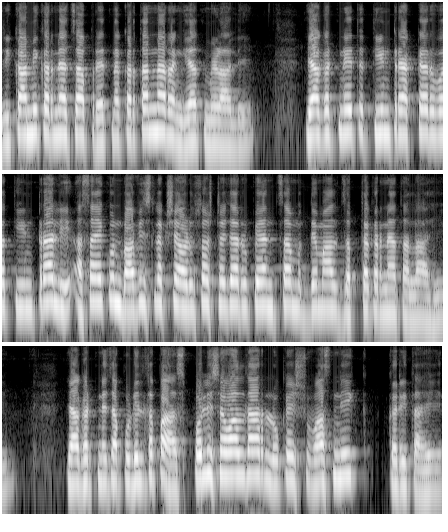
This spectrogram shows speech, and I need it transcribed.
रिकामी करण्याचा प्रयत्न करताना रंग्यात मिळाले. या घटनेत तीन ट्रॅक्टर व तीन ट्रॉली असा एकूण बावीस लक्ष अडुसष्ट हजार रुपयांचा मुद्देमाल जप्त करण्यात आला आहे. या घटनेचा पुढील तपास पोलीस हवालदार लोकेश वासनिक करीत आहेत.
